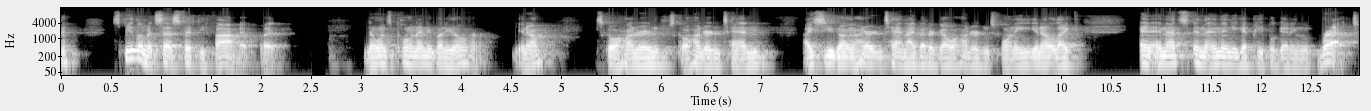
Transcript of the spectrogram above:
speed limit says 55, but no one's pulling anybody over, you know? Let's go 100, let's go 110. I see you going 110, I better go 120, you know, like and, and that's and, and then you get people getting wrecked,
